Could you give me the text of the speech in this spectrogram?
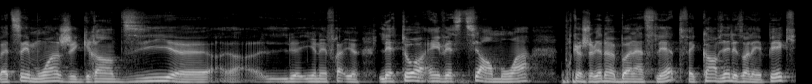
ben, tu sais, moi, j'ai grandi, euh, euh, l'État a investi en moi pour que je devienne un bon athlète. Fait que quand viennent les Olympiques,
